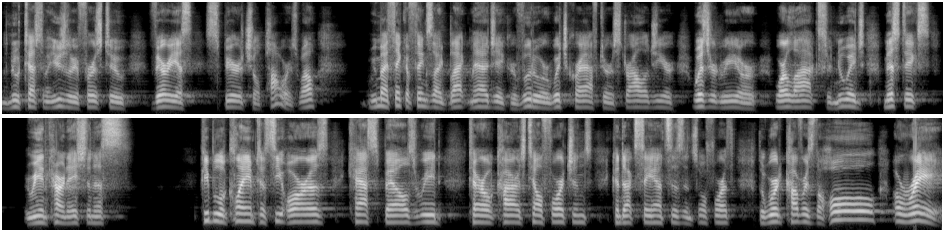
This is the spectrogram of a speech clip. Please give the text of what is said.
the New Testament usually refers to various spiritual powers. Well, we might think of things like black magic or voodoo or witchcraft or astrology or wizardry or warlocks or New Age mystics, reincarnationists, people who claim to see auras, cast spells, read tarot cards, tell fortunes, conduct seances, and so forth. The word covers the whole array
